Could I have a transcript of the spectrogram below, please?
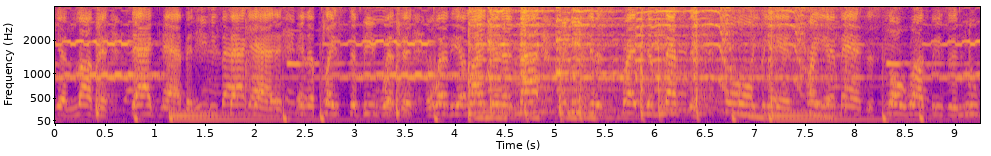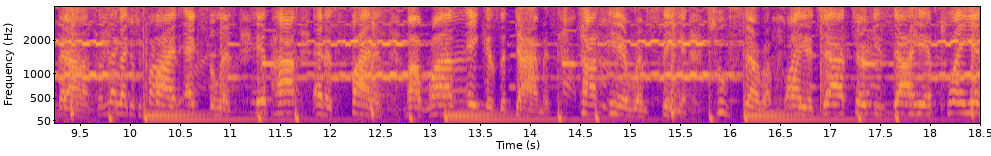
you love it. Dag nab it, he's back at it. In a place to be with it. And whether you like it or not, we need you to spread the message. Scorpion, praying mantis, slow rugbies, and new balance. Electrifying excellence. Hip hop at its finest. My rhymes, acres of diamonds. Top tier MCing. Truth serum. While your live turkeys out here playing.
